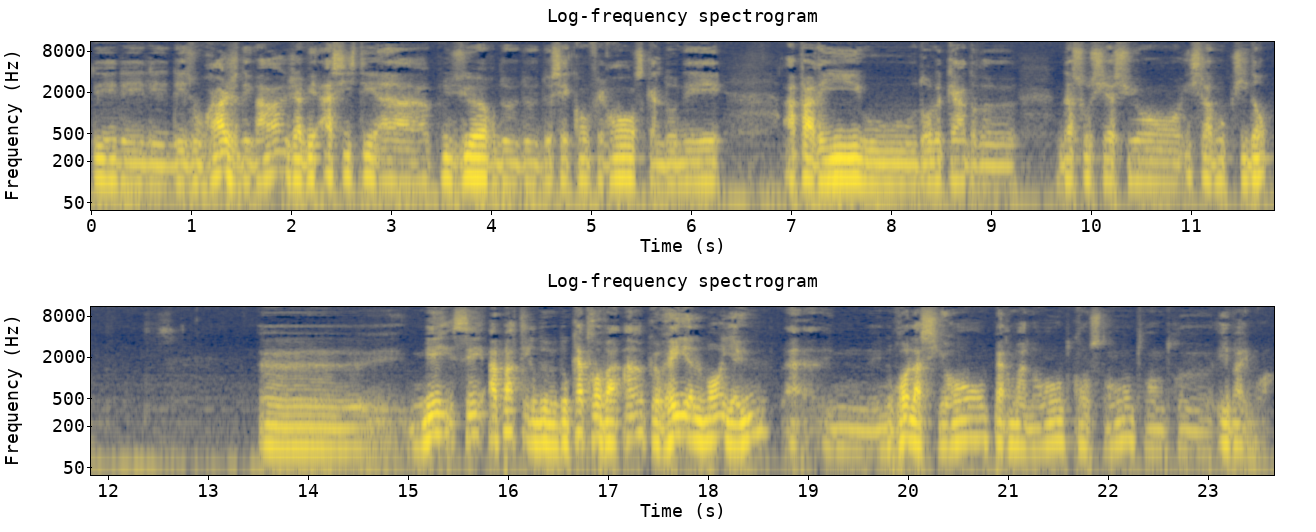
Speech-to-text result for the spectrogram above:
des, ouvrages d'Eva, j'avais assisté à plusieurs de, ces conférences qu'elle donnait à Paris ou dans le cadre d'associations Islam-Occident. Euh, mais c'est à partir de, de 81 que réellement il y a eu euh, une relation permanente, constante entre Eva et moi.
